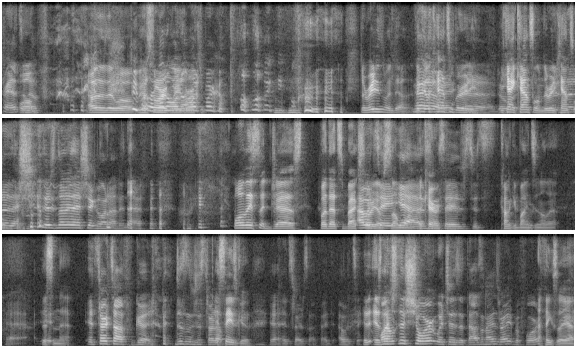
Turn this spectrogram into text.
Right, that's Well, enough. Was like, well, People are like, I don't want to the, watch Marco Polo anymore. the ratings went down. They No, got no, canceled already. no, you can't cancel them. They're already There's none of canceled. that There's none of that shit going on in there. Well, they suggest, but that's the backstory of say, someone, yeah, I a was gonna say character, it's just concubines and all that, yeah, this it, and that. It starts off good. it doesn't just start It off. It stays good. Yeah, it starts off. I, I would say. It- Watch not- the short, which is a thousand eyes, right before, I think so. Yeah,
